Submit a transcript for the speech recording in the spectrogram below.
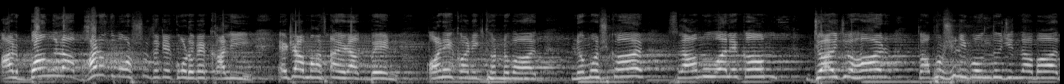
আর বাংলা ভারতবর্ষ থেকে করবে খালি। এটা মাথায় রাখবেন। অনেক অনেক ধন্যবাদ। নমস্কার। সালামু আলাইকুম। জয় জোহর। তপশিলি বন্ধু জিন্দাবাদ।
